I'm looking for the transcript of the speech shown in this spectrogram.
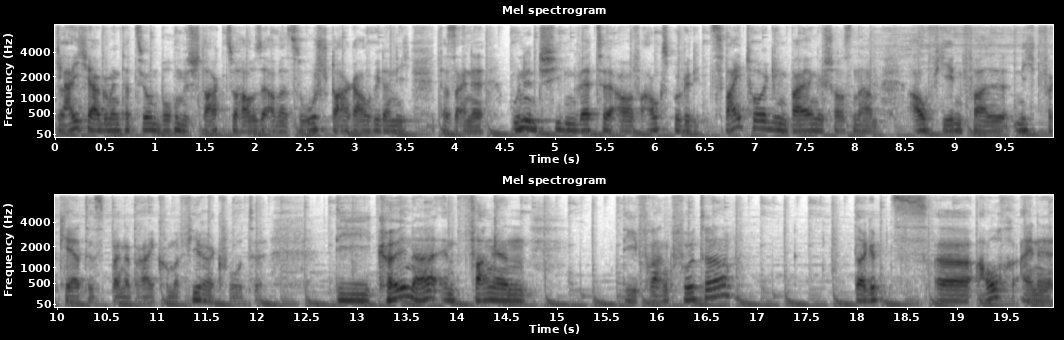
gleiche Argumentation, Bochum ist stark zu Hause, aber so stark auch wieder nicht, dass eine unentschieden Wette auf Augsburger, die zwei Tore gegen Bayern geschossen haben, auf jeden Fall nicht verkehrt ist bei einer 3,4er Quote. Die Kölner empfangen die Frankfurter. Da gibt es äh, auch eine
